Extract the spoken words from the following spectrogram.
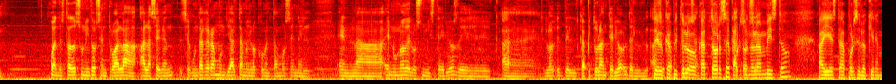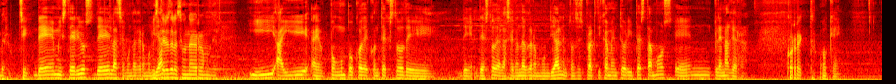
cuando Estados Unidos entró a la, a la segun- Segunda Guerra Mundial, también lo comentamos en, el, en, la, en uno de los misterios de, ah, lo- del capítulo anterior. Del, Del capítulo capítulos a- 14, por si no lo han visto, ahí está por si lo quieren ver. Sí, de misterios de la Segunda Guerra Mundial. Misterios de la Segunda Guerra Mundial. Y ahí eh, pongo un poco de contexto de, de- de esto de la Segunda Guerra Mundial. Entonces prácticamente ahorita estamos en plena guerra. Correcto. Ok.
